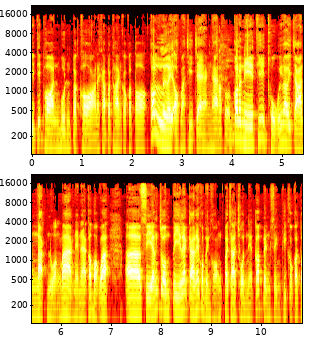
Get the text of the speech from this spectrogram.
อิทธิพรบุญประคองนะครับ ประธานกกตก็เลยออกมาชี้แจงนะฮะครับผมกรณีที่ถูกวิพากษ์วิจารณ์หนักหน่วงมากเนี่ยนะเขาบอกว่าเอ่อเสียงโจมตีและการให้ความเห็นของประชาชนเนี่ยก็เป็นสิ่งที่กกต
